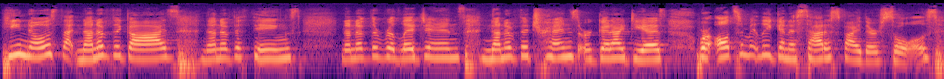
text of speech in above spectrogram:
He knows that none of the gods, none of the things, none of the religions, none of the trends or good ideas were ultimately going to satisfy their souls.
